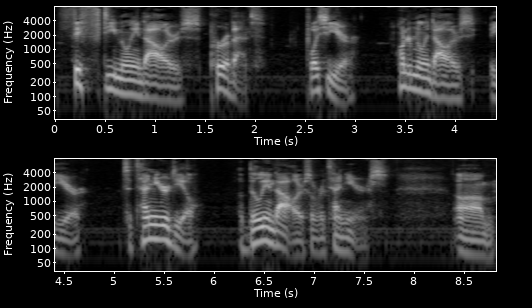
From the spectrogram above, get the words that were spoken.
fifty million dollars per event, twice a year, hundred million dollars a year. It's a ten year deal, a billion dollars over ten years. Um,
